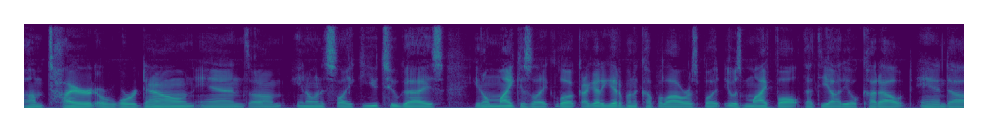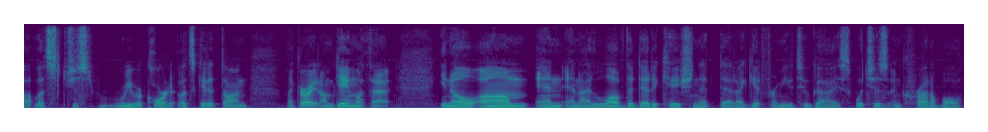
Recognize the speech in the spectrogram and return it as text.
um, tired or wore down, and um, you know, and it's like you two guys. You know, Mike is like, look, I got to get up in a couple hours, but it was my fault that the audio cut out, and uh, let's just re-record it. Let's get it done. Like, all right, I'm game with that. You know, um, and and I love the dedication that, that I get from you two guys, which is incredible.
